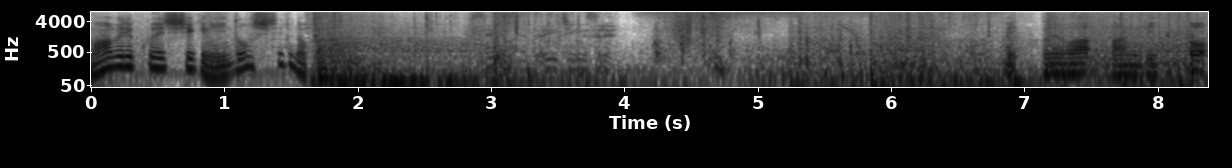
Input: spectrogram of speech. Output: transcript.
マーベリックの一時期に移動してるのかな。はいこれはバンディット。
